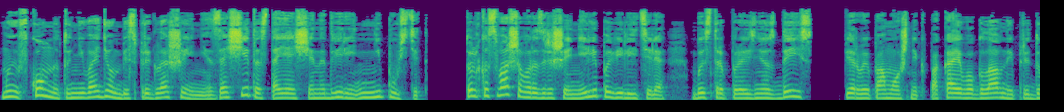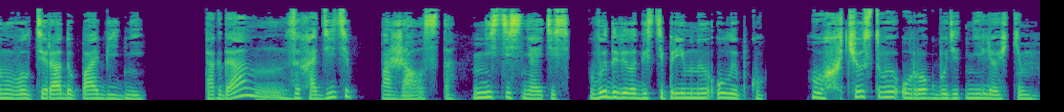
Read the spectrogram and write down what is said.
Мы в комнату не войдем без приглашения, защита, стоящая на двери, не пустит. Только с вашего разрешения или повелителя, быстро произнес Дейс, первый помощник, пока его главный придумывал тираду пообидней. Тогда заходите, пожалуйста, не стесняйтесь, выдавила гостеприимную улыбку. Ох, чувствую, урок будет нелегким.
